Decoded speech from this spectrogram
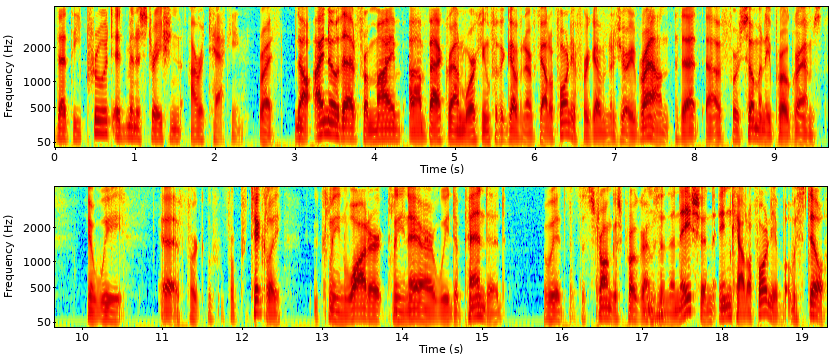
that the Pruitt administration are attacking. Right. Now, I know that from my uh, background working for the governor of California, for Governor Jerry Brown, that uh, for so many programs, you know, we, uh, for, for particularly clean water, clean air, we depended. We had the strongest programs Mm-hmm. in the nation in California, but we still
